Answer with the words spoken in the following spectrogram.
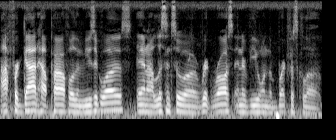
I forgot how powerful the music was, and I listened to a Rick Ross interview on the Breakfast Club,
